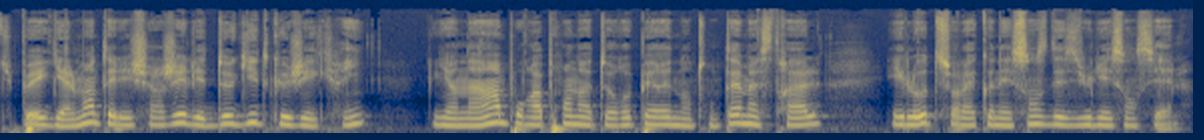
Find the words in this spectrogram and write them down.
Tu peux également télécharger les deux guides que j'ai écrits il y en a un pour apprendre à te repérer dans ton thème astral et l'autre sur la connaissance des huiles essentielles.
